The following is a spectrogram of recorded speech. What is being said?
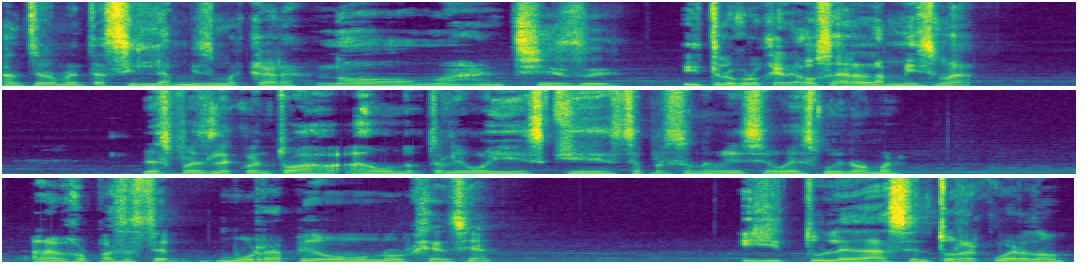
anteriormente, así la misma cara. No manches, Y te lo juro que, o sea, era la misma. Después le cuento a, un doctor, le digo, oye, es que esta persona me dice, güey, es muy normal a lo mejor pasaste muy rápido una urgencia y tú le das en tu recuerdo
